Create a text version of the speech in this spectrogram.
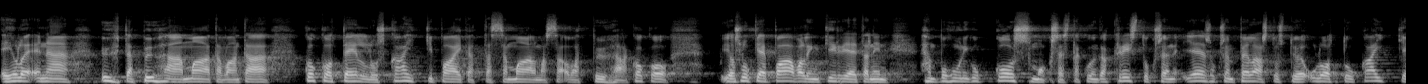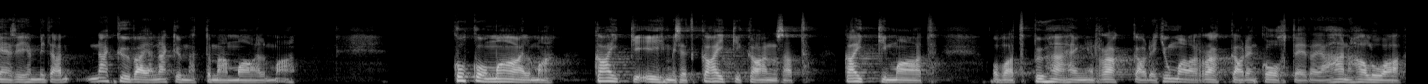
Ei ole enää yhtä pyhää maata, vaan tämä koko tellus, kaikki paikat tässä maailmassa ovat pyhää. Koko, jos lukee Paavalin kirjeitä, niin hän puhuu niin kuin kosmoksesta, kuinka Kristuksen, Jeesuksen pelastustyö ulottuu kaikkeen siihen, mitä näkyvää ja näkymättömään maailmaa koko maailma, kaikki ihmiset, kaikki kansat, kaikki maat ovat pyhän hengen rakkauden, Jumalan rakkauden kohteita ja hän haluaa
